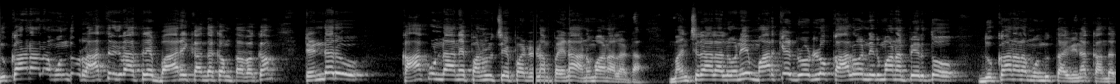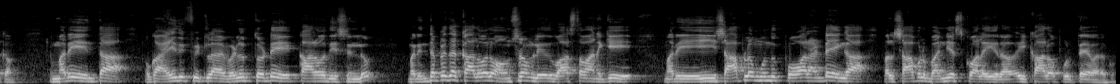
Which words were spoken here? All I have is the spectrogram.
దుకాణాల ముందు రాత్రికి రాత్రే భారీ కందకం తవ్వకం టెండరు కాకుండానే పనులు చేపట్టడం పైన అనుమానాలట. మంచిరాలలోని మార్కెట్ రోడ్లో కాలువ నిర్మాణం పేరుతో దుకాణాల ముందు తవ్విన కందకం. మరి ఇంత ఒక ఐదు ఫీట్ల వెలుపుతోటి కాలువ తీసిండ్లు. మరి ఇంత పెద్ద కాలువలు అవసరం లేదు వాస్తవానికి. మరి ఈ షాపుల ముందుకు పోవాలంటే ఇంకా వాళ్ళు షాపులు బంద్ చేసుకోవాలి ఈ కాలువ పూర్తయ్యే వరకు.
